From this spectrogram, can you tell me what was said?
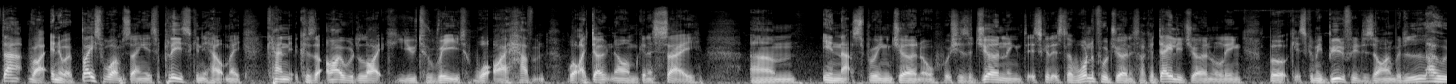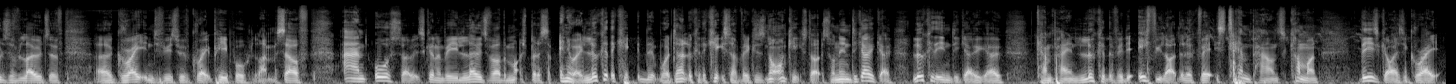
That right. Anyway, basically what I'm saying is, please, can you help me? Can because I would like you to read what I haven't, what I don't know I'm going to say. Um, in that spring journal, which is a journaling. It's, it's a wonderful journal. It's like a daily journaling book. It's going to be beautifully designed with loads of loads of uh, great interviews with great people like myself, and also it's going to be loads of other much better stuff. Anyway, look at the kick. Well, don't look at the Kickstarter because it's not on Kickstarter. It's on Indiegogo. Look at the Indiegogo campaign. Look at the video if you like the look of it. It's ten pounds. Come on, these guys are great.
